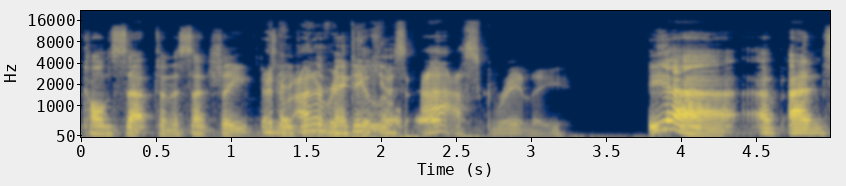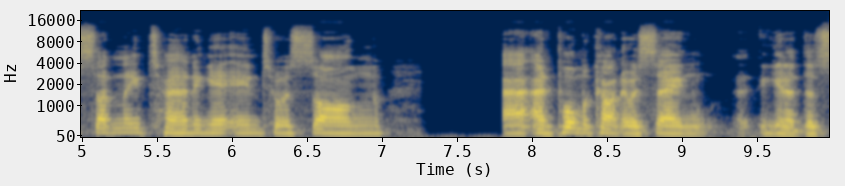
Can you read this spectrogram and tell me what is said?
concept and essentially and, and a ridiculous bit. ask, really. yeah and suddenly turning it into a song and paul mccartney was saying you know the,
